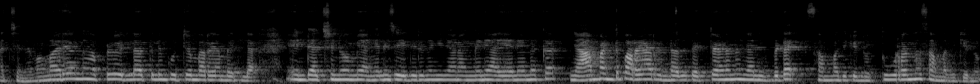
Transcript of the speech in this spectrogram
അച്ഛനമ്മമാരെ ഒന്നും എപ്പോഴും എല്ലാത്തിലും കുറ്റം പറയാൻ പറ്റില്ല. എന്റെ അച്ഛനും അമ്മയും അങ്ങനെ ചെയ്തിരുന്നെങ്കിൽ ഞാൻ അങ്ങനെ ആയേനെ ഞാൻ പണ്ട് പറയാറുണ്ട്. അത് തെറ്റാണെന്ന് ഞാൻ ഇവിടെ സമ്മതിക്കുന്നു തുറന്ന് സമ്മതിക്കുന്നു.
